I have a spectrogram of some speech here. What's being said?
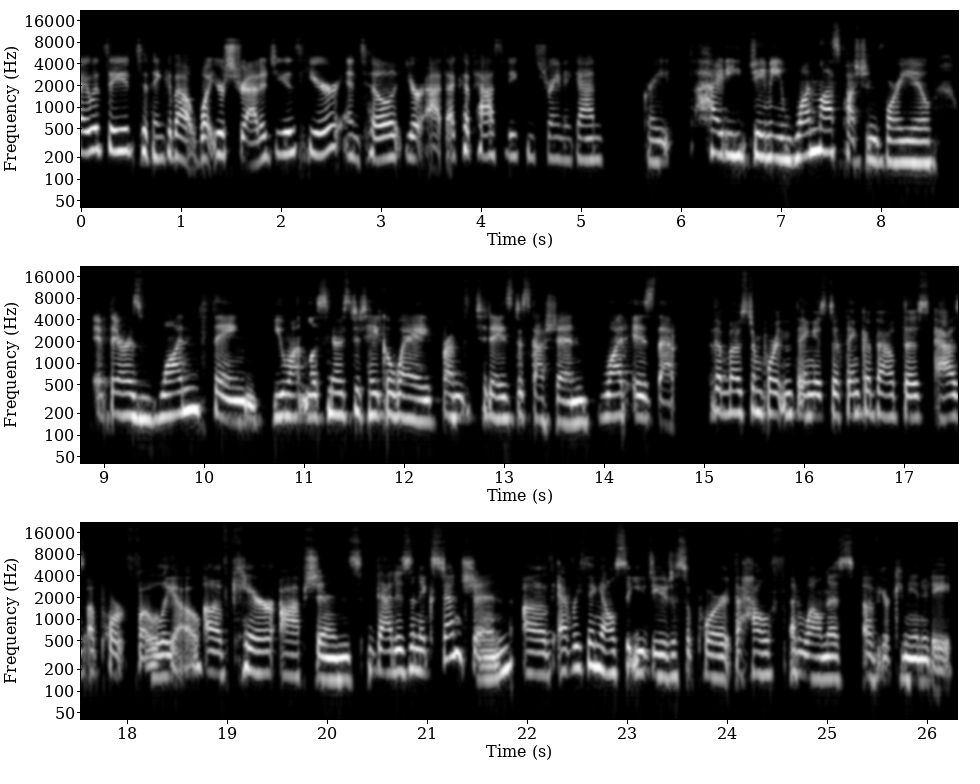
I would say to think about what your strategy is here until you're at that capacity constraint again. Great. Heidi, Jamie, one last question for you. If there is one thing you want listeners to take away from today's discussion, what is that? The most important thing is to think about this as a portfolio of care options that is an extension of everything else that you do to support the health and wellness of your community.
